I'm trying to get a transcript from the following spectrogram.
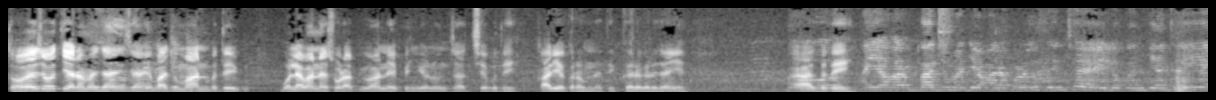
તો હવે જો અત્યારે અમે જાય છે અહીં બાજુમાં ને બધે બોલાવવાને સોડા પીવાને હેપી ન્યુ યર સાથ છે બધે કાર્યક્રમ ને ઘરે ઘરે જઈએ. આ બધે. અહીંયા અમારા બાજુમાં જે અમારા પડોશી છે એ લોકો ત્યાં જઈએ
